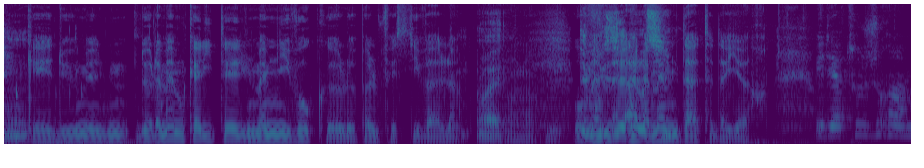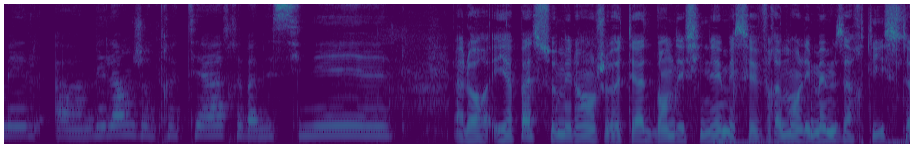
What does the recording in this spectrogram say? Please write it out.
Mm. qui est du, de la même qualité, du même niveau que le Pulp Festival, Ouais. au Et même- vous y allez à la même date d'ailleurs. Il y a toujours un, mél- un mélange entre théâtre et bande dessinée. Alors, il n'y a pas ce mélange euh, théâtre-bande dessinée, mais c'est vraiment les mêmes artistes.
